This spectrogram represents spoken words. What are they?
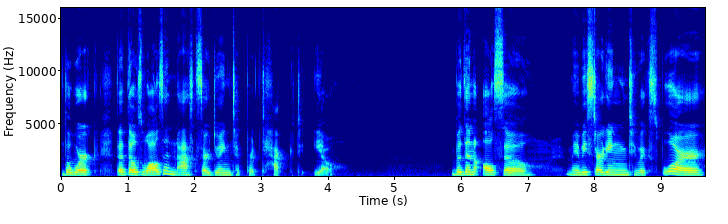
the work that those walls and masks are doing to protect you. But then also maybe starting to explore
